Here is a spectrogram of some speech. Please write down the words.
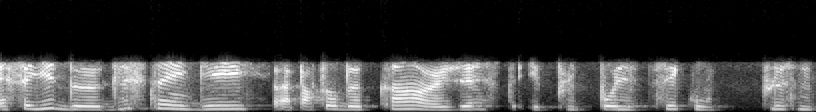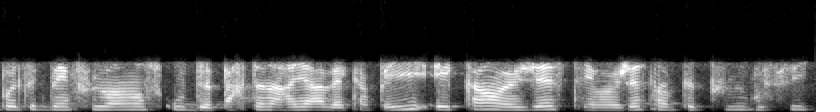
Essayer de distinguer à partir de quand un geste est plus politique ou plus une politique d'influence ou de partenariat avec un pays et quand un geste est un geste un peu plus aussi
